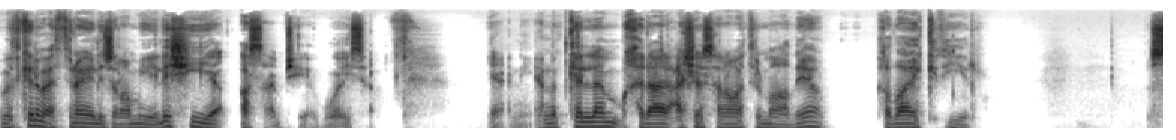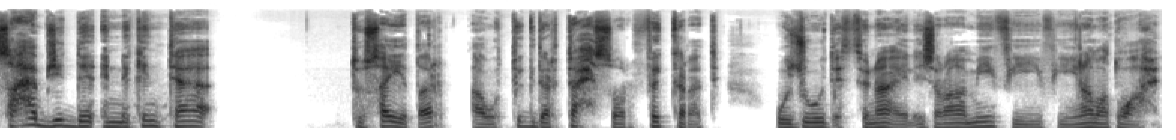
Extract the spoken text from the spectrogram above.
لما نتكلم عن الثنائية الإجرامية ليش هي أصعب شيء أبو عيسى؟ يعني أنا أتكلم خلال العشر سنوات الماضية قضايا كثير صعب جدا أنك أنت تسيطر أو تقدر تحصر فكرة وجود الثنائي الإجرامي في في نمط واحد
